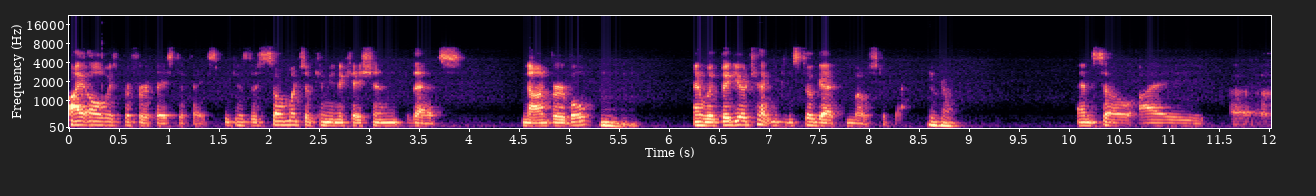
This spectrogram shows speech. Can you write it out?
I always prefer face to face because there's so much of communication that's nonverbal, Mhm. and with video chat you can still get most of that. Okay. And so I uh,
